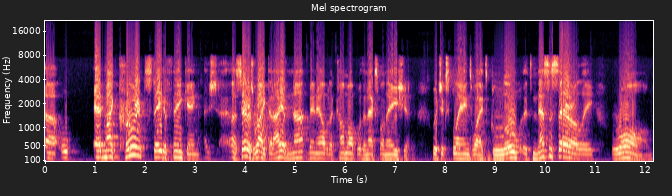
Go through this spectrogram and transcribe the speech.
uh, at my current state of thinking, uh, Sarah's right that I have not been able to come up with an explanation which explains why it's global. It's necessarily wrong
